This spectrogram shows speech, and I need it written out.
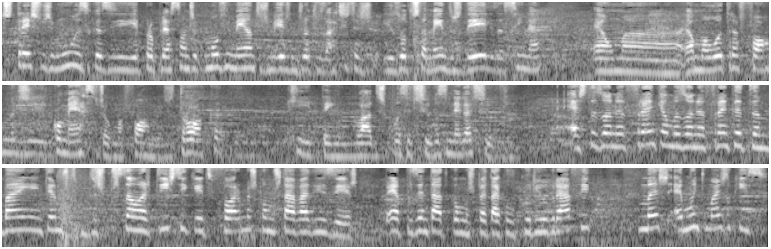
de trechos de músicas e apropriação de movimentos mesmo de outros artistas e os outros também dos deles, assim, né? é uma, é uma outra forma de comércio, de alguma forma, de troca, que tem lados positivos e negativos. Esta zona franca é uma zona franca também em termos de expressão artística e de formas, como estava a dizer. É apresentado como um espetáculo coreográfico, mas é muito mais do que isso.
